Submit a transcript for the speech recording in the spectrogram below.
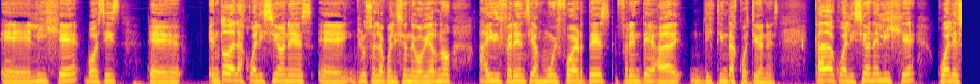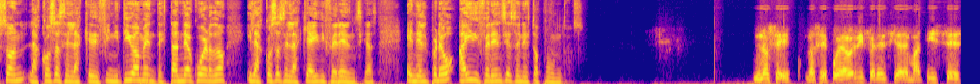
eh, elige, vos decís, eh, en todas las coaliciones, eh, incluso en la coalición de gobierno, hay diferencias muy fuertes frente a distintas cuestiones. Cada coalición elige cuáles son las cosas en las que definitivamente están de acuerdo y las cosas en las que hay diferencias. En el PRO hay diferencias en estos puntos. No sé, no sé, puede haber diferencia de matices,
